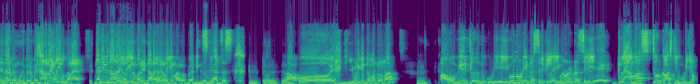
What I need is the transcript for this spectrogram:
எல்லாருமே மூணு பேருமே நடன கலைகள் தானே? நடிகை நாடக கலைகள் மாதிரி நடன கலைகள் பெட்டிங்ஸ் டான்சஸ் அப்போ இவனுக்கு என்ன பண்றான்னா அவன் வீட்டுல இருந்தக்கூடிய இவனுடைய ட்ரெஸ் இருக்குல்ல இவனோட ட்ரெஸ்லயே கிளாமரஸ் ஒரு காஸ்டியூம் பிடிக்கிறோம்.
